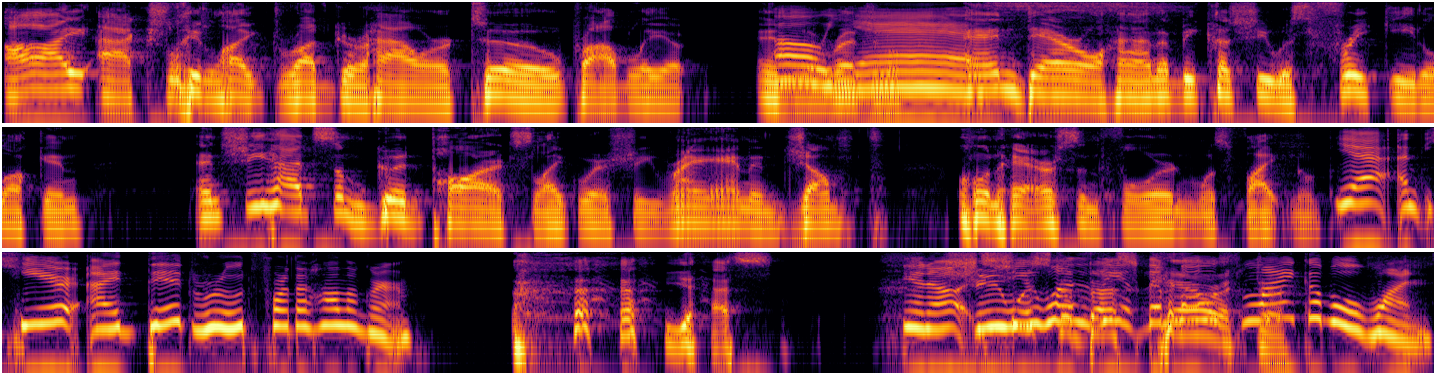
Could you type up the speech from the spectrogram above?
I actually liked Rutger Hauer too, probably in Oh, the original, yes. and Daryl Hannah because she was freaky looking, and she had some good parts, like where she ran and jumped on Harrison Ford and was fighting him. Yeah, and here I did root for the hologram. yes, You know, She she, was was, the best the, the most likable one.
